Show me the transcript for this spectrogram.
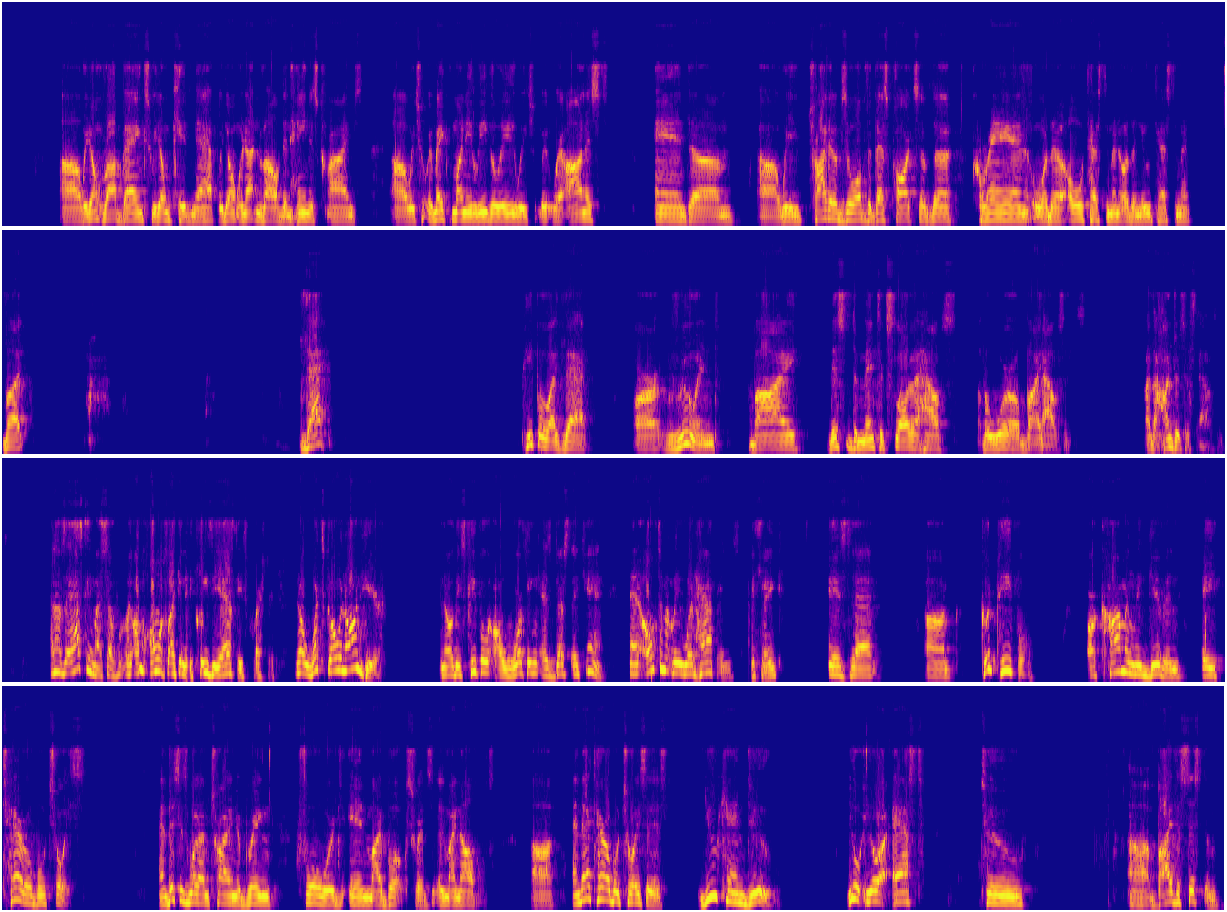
Uh, we don't rob banks. We don't kidnap. We don't. We're not involved in heinous crimes. Uh, we, we make money legally. We we're honest, and um, uh, we try to absorb the best parts of the Quran or the Old Testament or the New Testament. But that people like that are ruined by this demented slaughterhouse of a world by thousands, by the hundreds of thousands. And I was asking myself, almost like an Ecclesiastes question, you know, what's going on here? You know, these people are working as best they can. And ultimately, what happens, I think, is that um, good people are commonly given a terrible choice. And this is what I'm trying to bring forward in my books, in my novels. Uh, and that terrible choice is you can do, you, you are asked to uh, by the system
